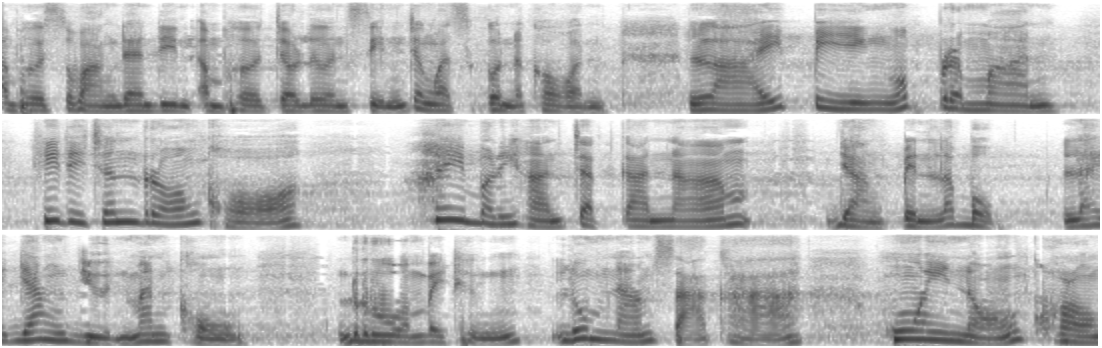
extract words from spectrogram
อำเภอสว่างแดนดินอำเภอเจริญศิลป์จังหวัดสกลนคร หลายปีงบประมาณที่ดิฉันร้องขอให้บริหารจัดการน้ำอย่างเป็นระบบและยั่งยืนมั่นคง รวมไปถึงลุ่มน้ำสาขา ห้วยหนองคลอง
